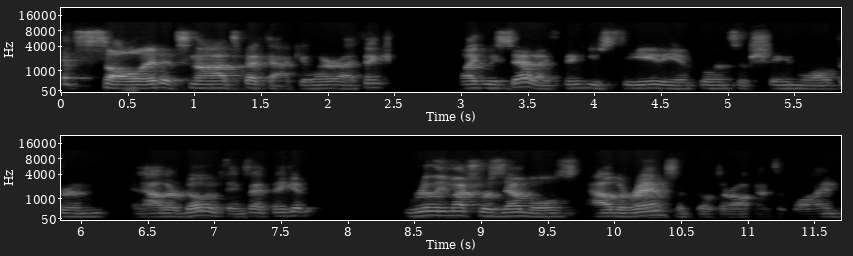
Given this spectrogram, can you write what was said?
It's solid. It's not spectacular. I think, like we said, I think you see the influence of Shane Waldron and how they're building things. I think it really much resembles how the Rams have built their offensive line.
